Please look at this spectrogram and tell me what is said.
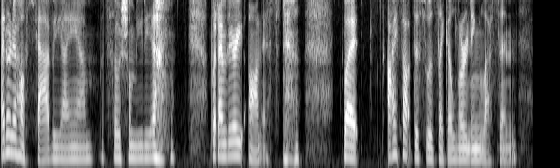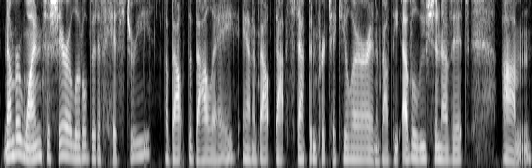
I don't know how savvy I am with social media, but I'm very honest. but I thought this was like a learning lesson. Number one, to share a little bit of history about the ballet and about that step in particular and about the evolution of it, um,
